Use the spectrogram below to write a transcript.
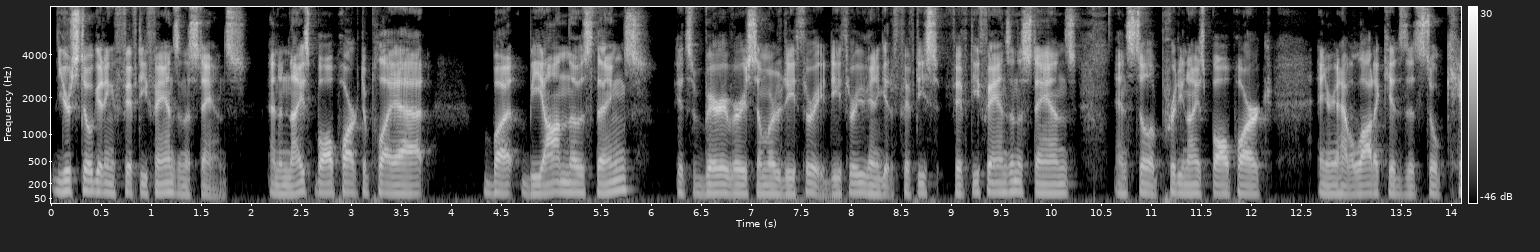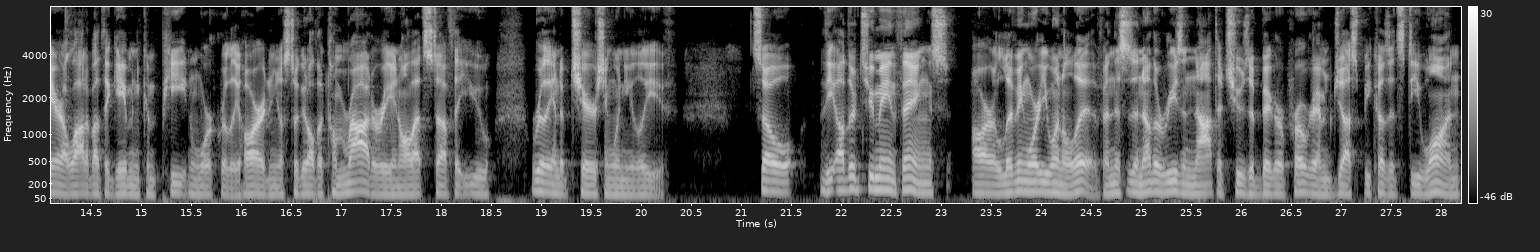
you're still getting 50 fans in the stands and a nice ballpark to play at. But beyond those things, it's very, very similar to D3. D3, you're going to get 50, 50 fans in the stands and still a pretty nice ballpark. And you're going to have a lot of kids that still care a lot about the game and compete and work really hard. And you'll still get all the camaraderie and all that stuff that you really end up cherishing when you leave. So the other two main things are living where you want to live. And this is another reason not to choose a bigger program just because it's D1.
